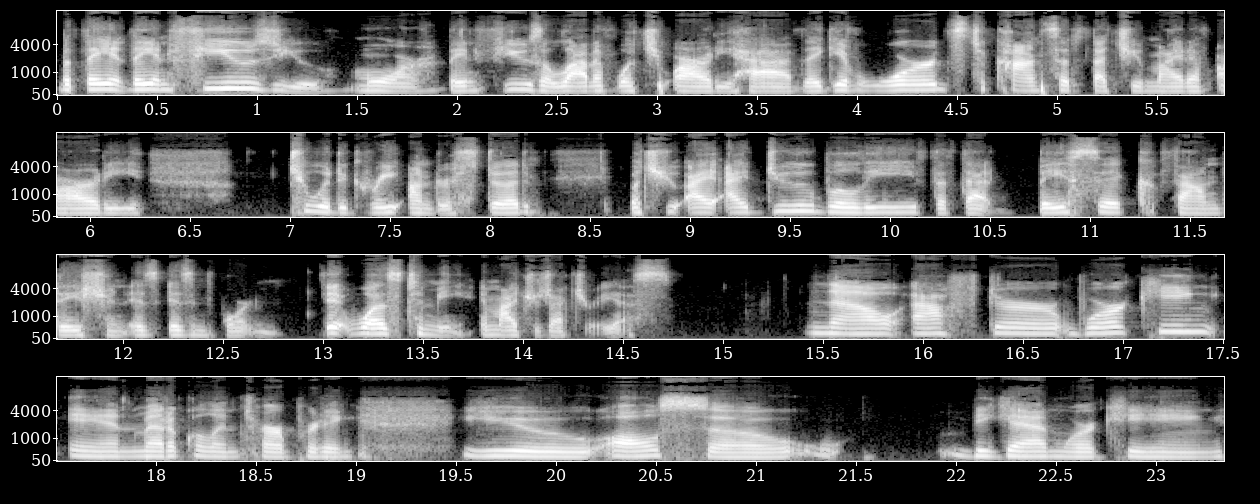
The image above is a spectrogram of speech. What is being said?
but they they infuse you more. They infuse a lot of what you already have. They give words to concepts that you might have already to a degree understood but you I, I do believe that that basic foundation is is important. It was to me in my trajectory yes. Now, after working in medical interpreting, you also began working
